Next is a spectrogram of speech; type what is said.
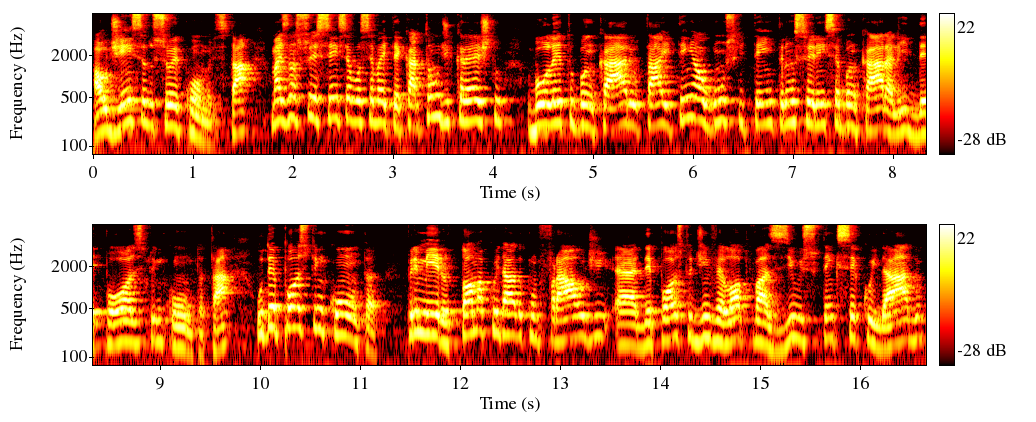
audiência do seu e-commerce, tá? Mas na sua essência você vai ter cartão de crédito, boleto bancário, tá? E tem alguns que tem transferência bancária ali, depósito em conta, tá? O depósito em conta, primeiro, toma cuidado com fraude, é, depósito de envelope vazio, isso tem que ser cuidado,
